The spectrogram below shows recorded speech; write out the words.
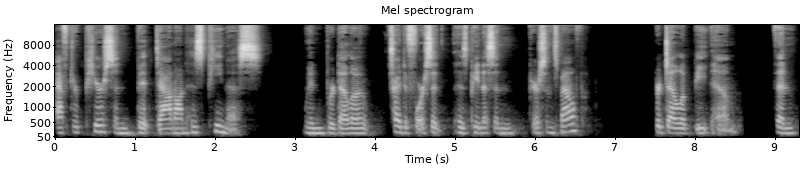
after Pearson bit down on his penis when Berdella tried to force it, his penis in Pearson's mouth. Berdella beat him, then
